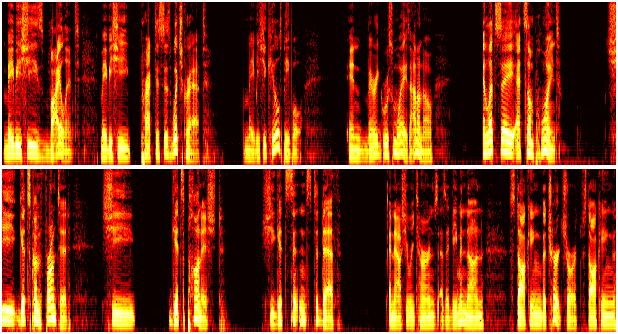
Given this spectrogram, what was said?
Maybe she's violent. Maybe she practices witchcraft. Maybe she kills people in very gruesome ways. I don't know. And let's say at some point she gets confronted, she gets punished, she gets sentenced to death, and now she returns as a demon nun stalking the church or stalking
